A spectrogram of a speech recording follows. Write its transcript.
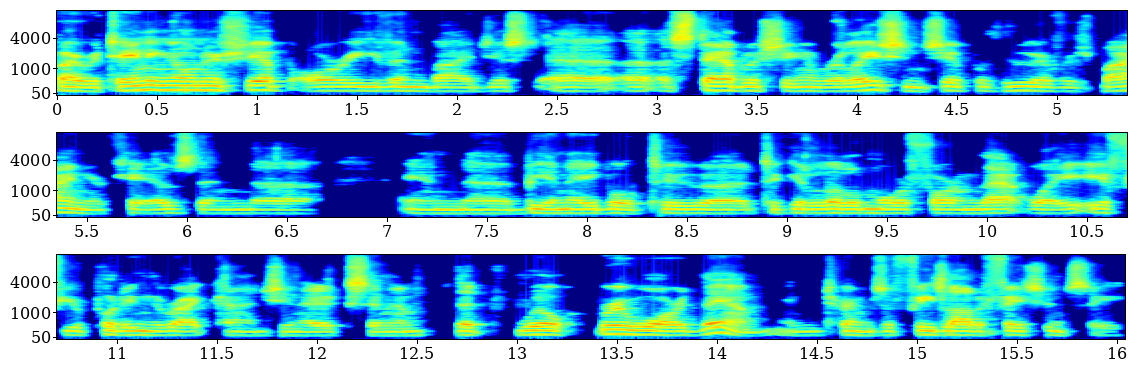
by retaining ownership or even by just uh, uh establishing a relationship with whoever's buying your calves and uh, and uh, being able to uh, to get a little more for them that way if you're putting the right kind of genetics in them that will reward them in terms of feedlot efficiency,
